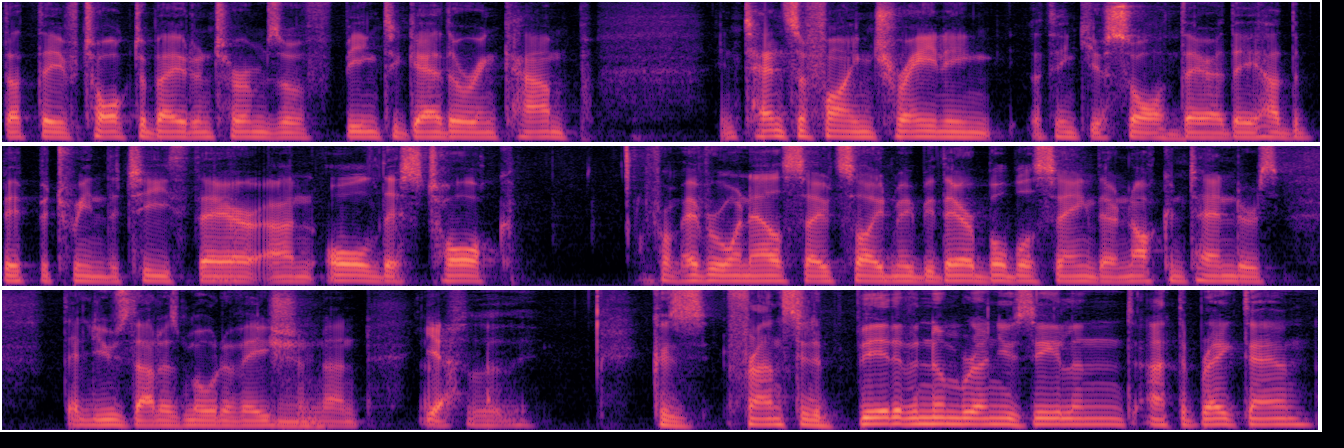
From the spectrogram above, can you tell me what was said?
that they've talked about in terms of being together in camp, intensifying training, I think you saw it there. They had the bit between the teeth there, and all this talk from everyone else outside, maybe their bubble saying they're not contenders, they'll use that as motivation. And yeah, Absolutely. Because France did a bit of a number on New Zealand at the breakdown,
